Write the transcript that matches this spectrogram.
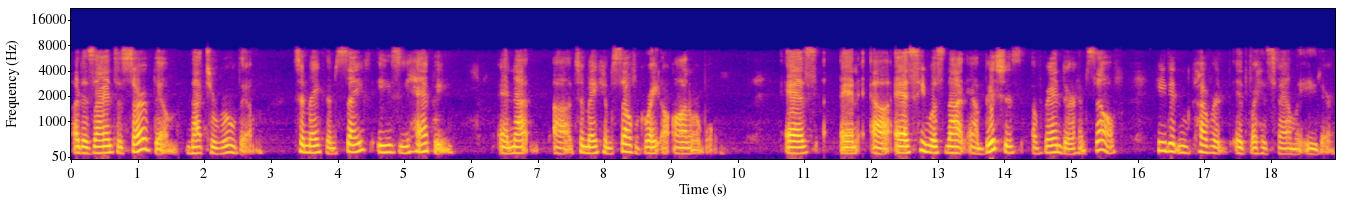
a design to serve them, not to rule them, to make them safe, easy, happy, and not uh, to make himself great or honorable. As and uh, as he was not ambitious of grandeur himself, he didn't cover it for his family either.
